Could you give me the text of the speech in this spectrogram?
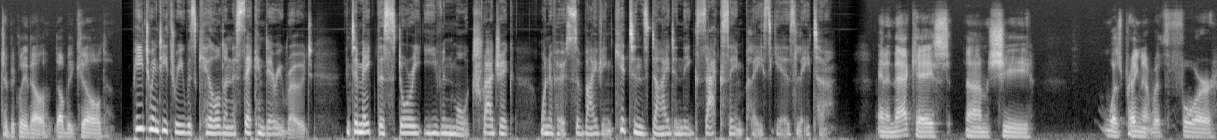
typically they'll they'll be killed. P23 was killed on a secondary road. And to make this story even more tragic, one of her surviving kittens died in the exact same place years later. And in that case, um, she was pregnant with four,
